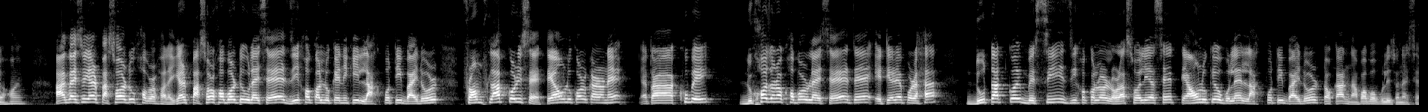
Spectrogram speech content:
নহয়। আগবাঢ়িছোঁ ইয়াৰ পাছৰটো খবৰ ফালে। ইয়াৰ পাছৰ খবৰটো ওলাইছে যিসকল লোকে নেকি লাখপতি বাইদেউৰ ফৰ্ম ফিল আপ কৰিছে তেওঁলোকৰ কাৰণে এটা খুবেই দুখজনক খবৰ ওলাইছে যে এতিয়াৰে পৰা দুটাতকৈ বেছি যিসকলৰ ল'ৰা ছোৱালী আছে তেওঁলোকেও বোলে লাখপতি বাইদেউৰ টকা নাপাব বুলি জনাইছে।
